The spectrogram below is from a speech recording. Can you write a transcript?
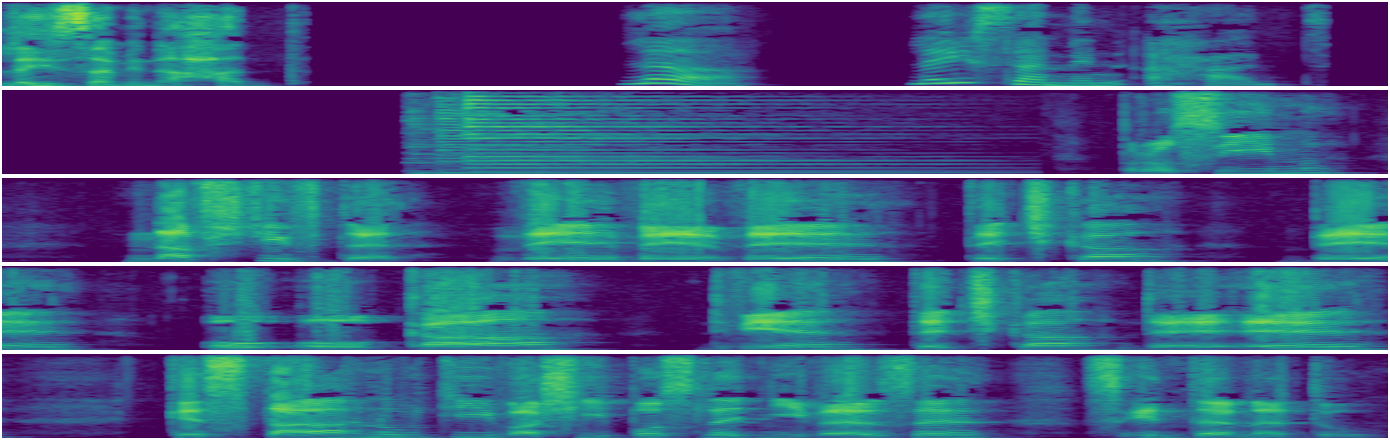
ليس من أحد لا ليس من أحد Prosím, navštivte www.book2.de ke stáhnutí vaší poslední verze z internetu.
